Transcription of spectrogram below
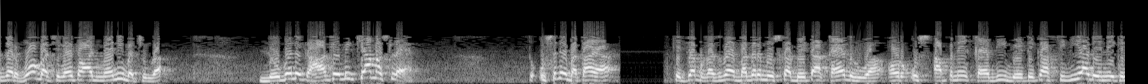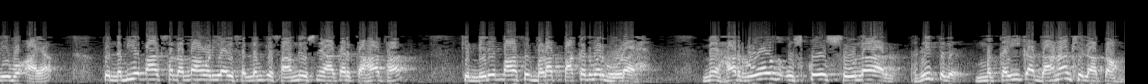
اگر وہ بچ گئے تو آج میں نہیں بچوں گا۔ لوگوں نے کہا کہ کیا مسئلہ ہے؟ تو اس نے بتایا کہ جب غزوہ بدر میں اس کا بیٹا قید ہوا اور اس اپنے قیدی بیٹے کا فدیہ دینے کے لیے وہ آیا، تو نبی پاک صلی اللہ علیہ وسلم کے سامنے اس نے آ کر کہا تھا کہ میرے پاس ایک بڑا طاقتور گھوڑا ہے۔ میں ہر روز اس کو سولہ رتل مکئی کا دانا کھلاتا ہوں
